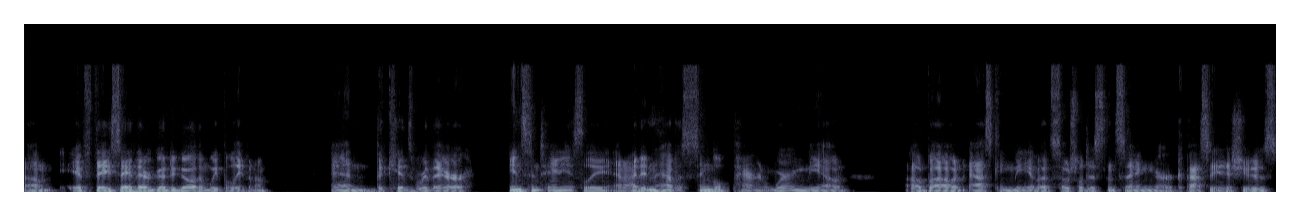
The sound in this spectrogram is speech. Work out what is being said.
um, if they say they're good to go, then we believe in them." And the kids were there instantaneously, and I didn't have a single parent wearing me out about asking me about social distancing or capacity issues.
